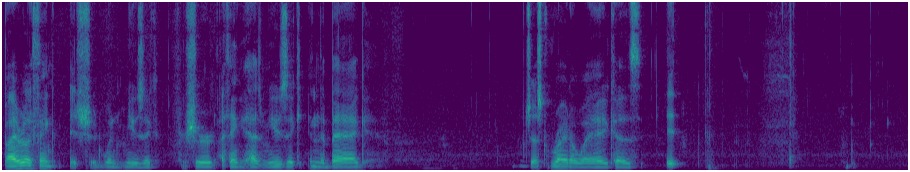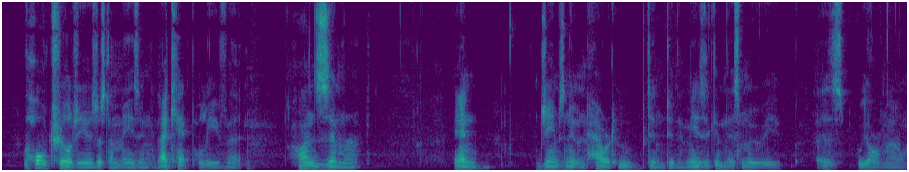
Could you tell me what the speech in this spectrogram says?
but I really think it should win music for sure. I think it has music in the bag just right away because it the whole trilogy is just amazing. And I can't believe that Hans Zimmer and James Newton Howard, who didn't do the music in this movie, as we all know,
